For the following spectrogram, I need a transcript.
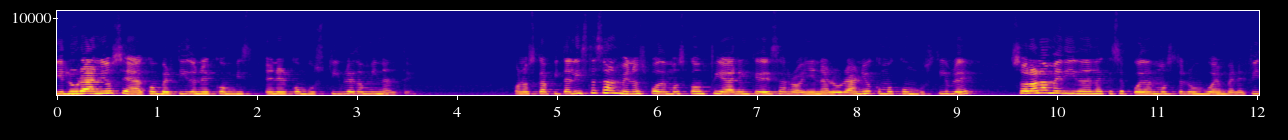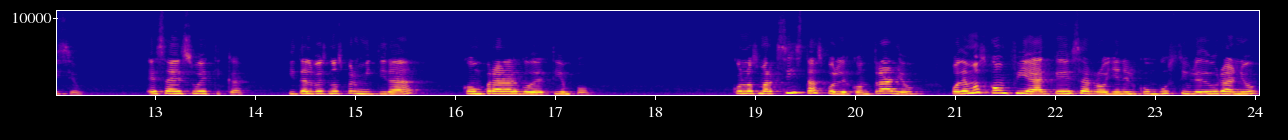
y el uranio se ha convertido en el, combustible dominante. Con los capitalistas al menos podemos confiar en que desarrollen al uranio como combustible solo a la medida en la que se puedan mostrar un buen beneficio. Esa es su ética y tal vez nos permitirá comprar algo de tiempo. Con los marxistas, por el contrario, podemos confiar que desarrollen el combustible de uranio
